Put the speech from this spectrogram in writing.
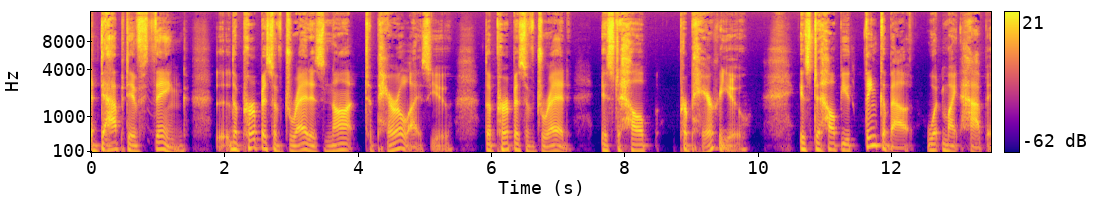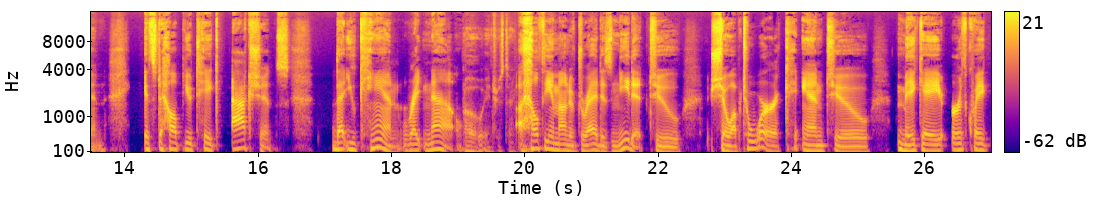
adaptive thing. The purpose of dread is not to paralyze you. The purpose of dread is to help prepare you. Is to help you think about what might happen. It's to help you take actions that you can right now. Oh, interesting. A healthy amount of dread is needed to show up to work and to make a earthquake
